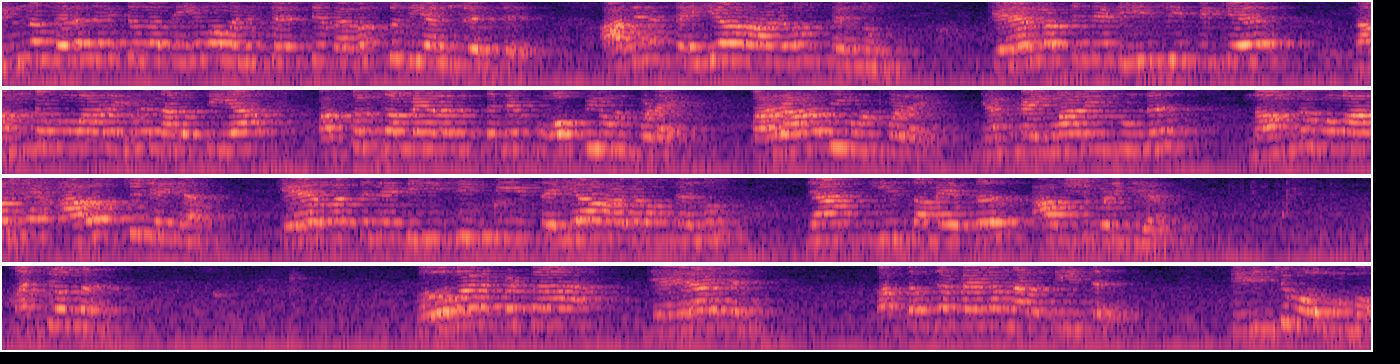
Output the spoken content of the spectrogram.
ഇന്ന് നിലനിൽക്കുന്ന നിയമം അനുസരിച്ച് വ്യവസ്ഥിതി അനുസരിച്ച് അതിന് തയ്യാറാകണം എന്നും കേരളത്തിന്റെ ഡി ജി പിക്ക് നന്ദകുമാർ ഇന്ന് നടത്തിയ പത്രസമ്മേളനത്തിന്റെ കോപ്പി ഉൾപ്പെടെ പരാതി ഉൾപ്പെടെ ഞാൻ കൈമാറിയിട്ടുണ്ട്. നന്ദകുമാറിനെ അറസ്റ്റ് ചെയ്യാൻ കേരളത്തിന്റെ ഡി ജി പി തയ്യാറാകണം എന്നും ഞാൻ ഈ സമയത്ത് ആവശ്യപ്പെടുകയാണ്. മറ്റൊന്ന് ബഹുമാനപ്പെട്ട ജയരാജൻ പത്രസമ്മേളനം നടത്തിയിട്ട് തിരിച്ചു പോകുമ്പോ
